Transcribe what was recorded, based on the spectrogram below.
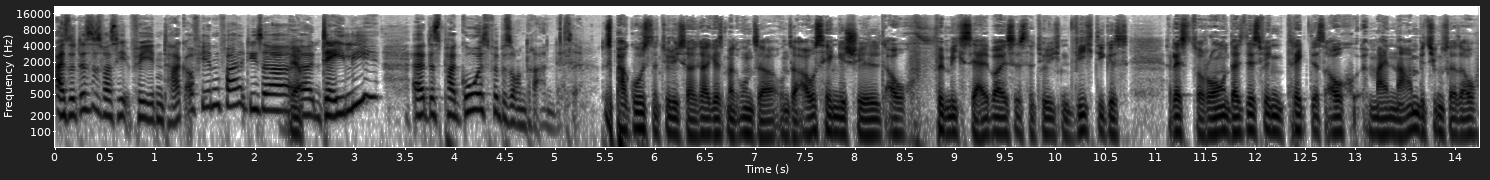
Also das ist was für jeden Tag auf jeden Fall, dieser ja. äh, Daily. Äh, das Pagot ist für besondere Anlässe. Das Pagot ist natürlich, sage ich jetzt mal, unser, unser Aushängeschild. Auch für mich selber ist es natürlich ein wichtiges Restaurant. Deswegen trägt es auch meinen Namen, beziehungsweise auch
